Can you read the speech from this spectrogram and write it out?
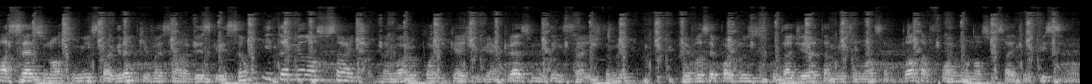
Acesse o nosso Instagram que vai estar na descrição e também o nosso site. Agora o podcast Vem Acréscimo tem site também e você pode nos escutar diretamente na nossa plataforma, no nosso site oficial.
